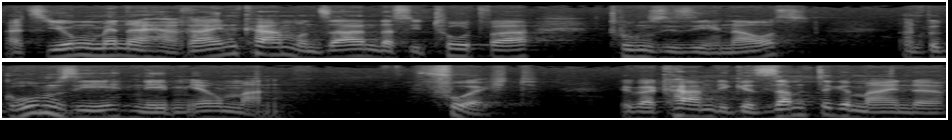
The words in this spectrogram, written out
Als die jungen Männer hereinkamen und sahen, dass sie tot war, trugen sie sie hinaus und begruben sie neben ihrem Mann. Furcht überkam die gesamte Gemeinde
